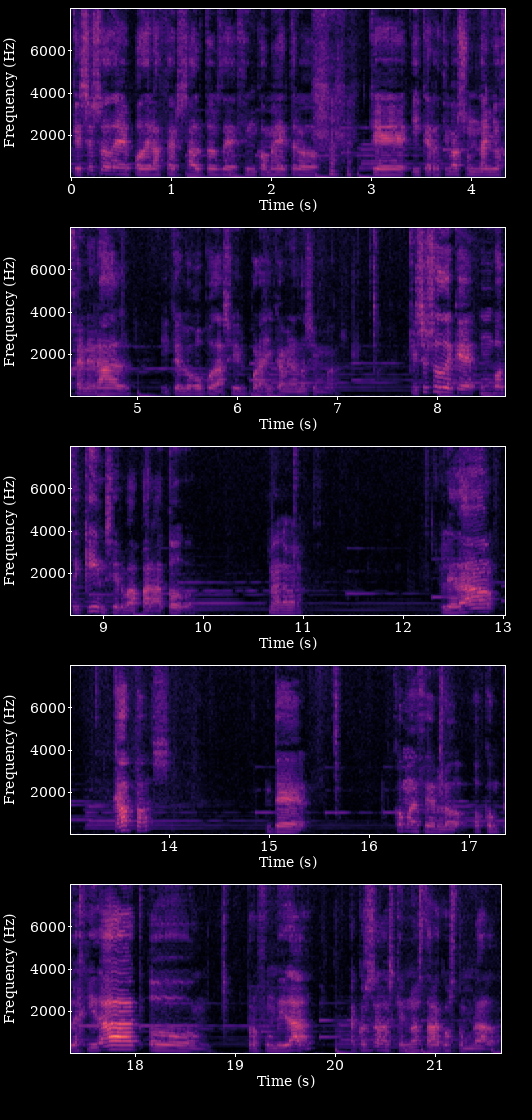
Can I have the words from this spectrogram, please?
¿Qué es eso de poder hacer saltos de 5 metros que, y que recibas un daño general y que luego puedas ir por ahí caminando sin más? ¿Qué es eso de que un botiquín sirva para todo? Vale, vale. le da capas de, ¿cómo decirlo? O complejidad o profundidad a cosas a las que no estaba acostumbrada.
